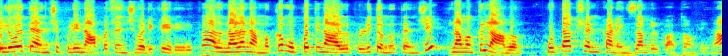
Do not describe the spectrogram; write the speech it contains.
எழுபத்தி அஞ்சு புள்ளி நாற்பத்தஞ்சு வரைக்கும் ஏறி இருக்கு. அதனால நமக்கு முப்பத்தி நாலு புள்ளி தொண்ணூத்தஞ்சு நமக்கு லாபம். புட் ஆப்ஷனுக்கான எக்ஸாம்பிள் பார்த்தோம் அப்படின்னா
